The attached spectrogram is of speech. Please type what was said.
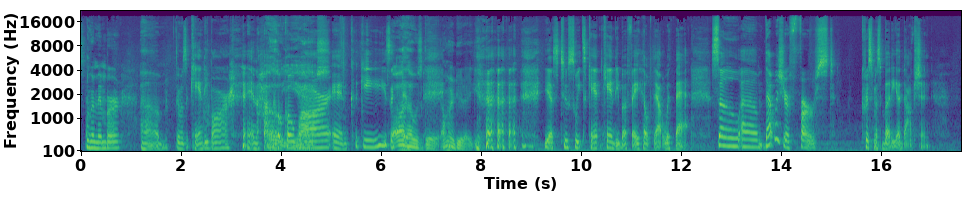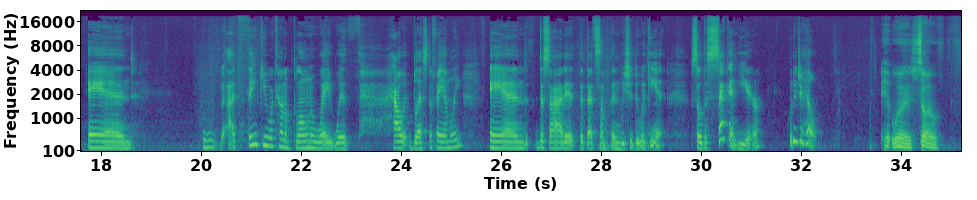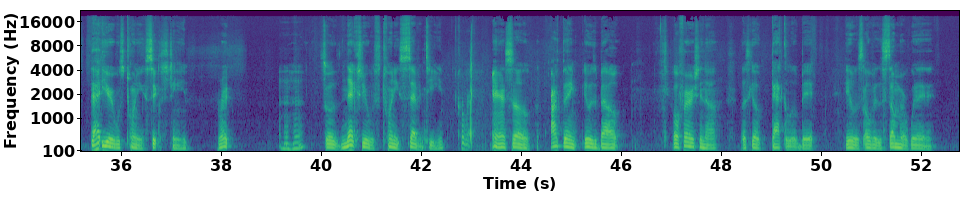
remember, um, there was a candy bar and a hot oh, cocoa yes. bar and cookies. Oh, and, that was good. I'm gonna do that again. yes, two sweets can- candy buffet helped out with that. So um, that was your first Christmas buddy adoption, and I think you were kind of blown away with how it blessed the family and decided that that's something we should do again. So the second year, who did you help? It was so that year was 2016, right? Mm-hmm. So next year was 2017. Correct. And so I think it was about, well, first, you know, let's go back a little bit. It was over the summer when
